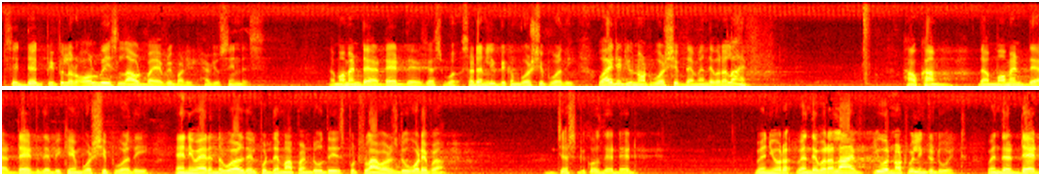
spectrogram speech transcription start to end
See, dead people are always loved by everybody. Have you seen this? The moment they are dead, they just suddenly become worship worthy. Why did you not worship them when they were alive? How come the moment they are dead, they became worship worthy? Anywhere in the world, they'll put them up and do this, put flowers, do whatever. Just because they're dead. When you're… when they were alive, you were not willing to do it. When they're dead,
